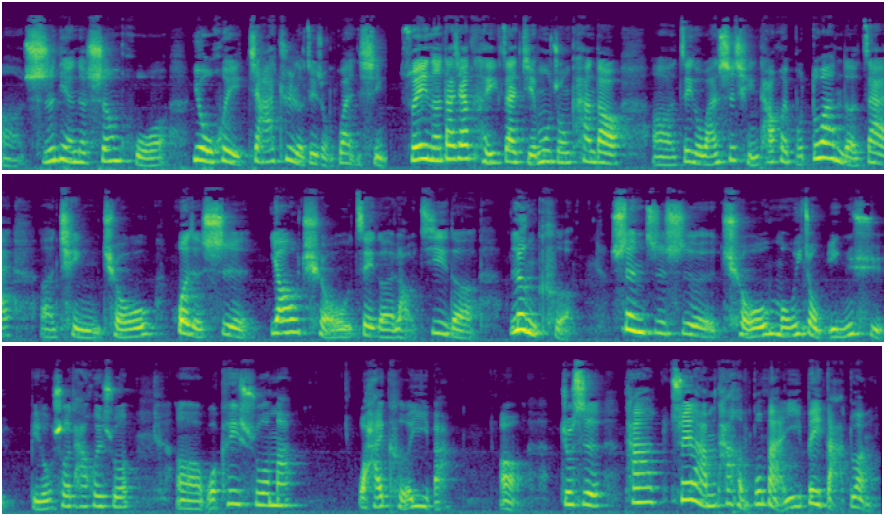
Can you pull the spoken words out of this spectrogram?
呃，十年的生活又会加剧了这种惯性，所以呢，大家可以在节目中看到，呃，这个王诗晴她会不断的在呃请求或者是要求这个老纪的认可，甚至是求某一种允许，比如说他会说，呃，我可以说吗？我还可以吧？啊，就是他虽然他很不满意被打断。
